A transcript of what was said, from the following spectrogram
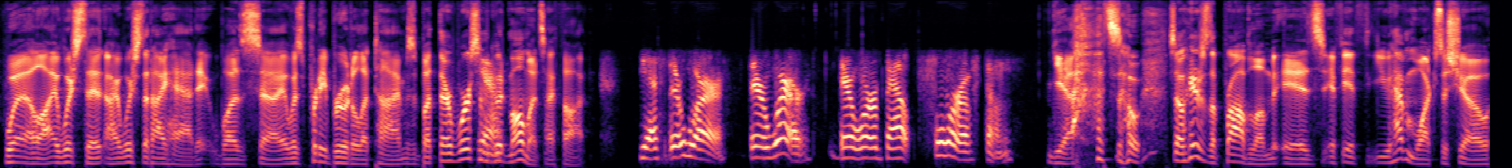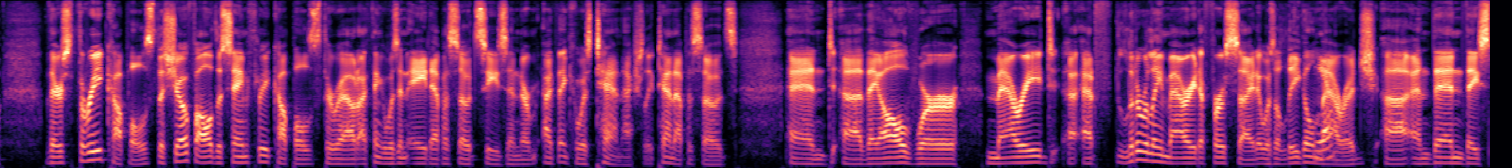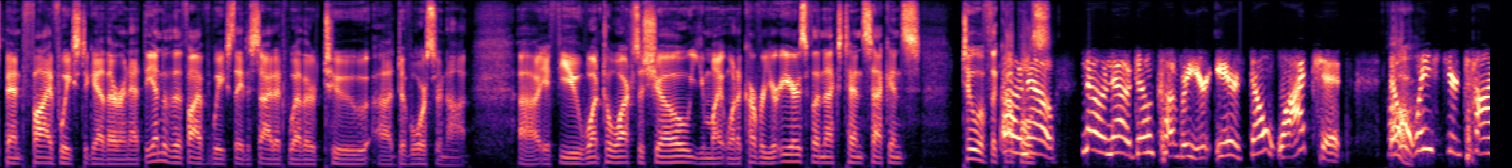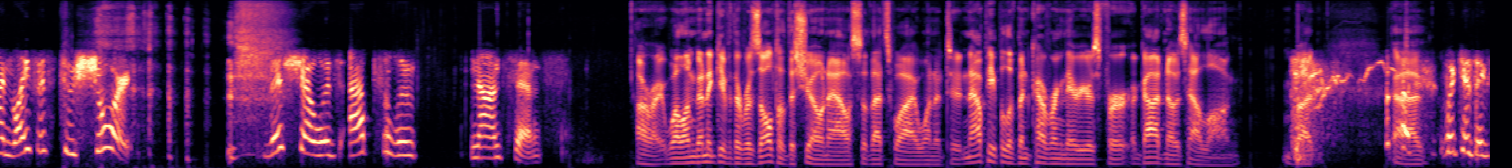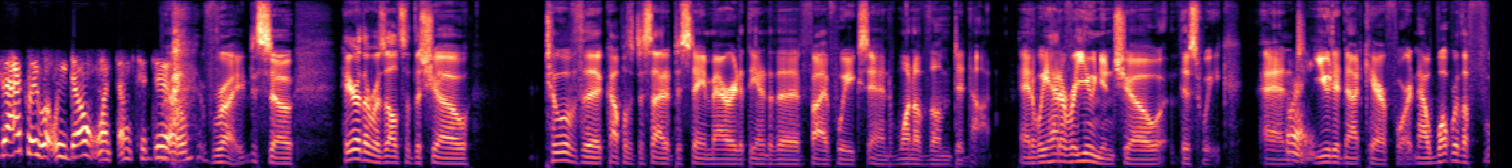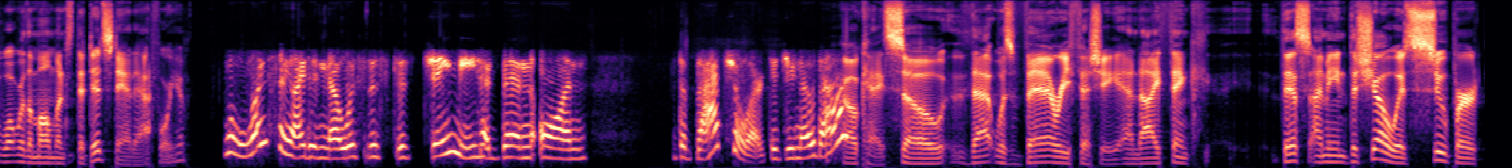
Well, I wish that I wish that I had. It was uh, it was pretty brutal at times, but there were some Yeah. good moments. I thought. Yes, there were. There were. There were about four of them. Yeah. So so here's the problem is if if you haven't watched the show, there's three couples. The show followed the same three couples throughout. I think it was an eight episode season, or I think it was ten actually, ten episodes, and uh, they all were married uh, at literally married at first sight. It was a legal Yeah. marriage, uh, and then they spent five weeks together. And at the end of the five weeks, they decided whether to uh, divorce or not. Uh, if you want to watch the show, you might want to cover your ears for the next ten seconds. Two of the couples. Oh couples. no, no, no! Don't cover your ears. Don't watch it. Don't Oh. waste your time. Life is too short. this show was absolute nonsense. All right. Well, I'm going to give the result of the show now, so that's why I wanted to. Now people have been covering their ears for God knows how long, but uh, Which is exactly what we don't want them to do. right. So here are the results of the show. Two of the couples decided to stay married at the end of the five weeks, and one of them did not. And we had a reunion show this week, and Right. you did not care for it. Now, what were the what were the moments that did stand out for you? well, one thing I didn't know was this: that Jamie had been on The Bachelor. Did you know that? Okay, so that was very fishy, and I think this. I mean, the show is super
